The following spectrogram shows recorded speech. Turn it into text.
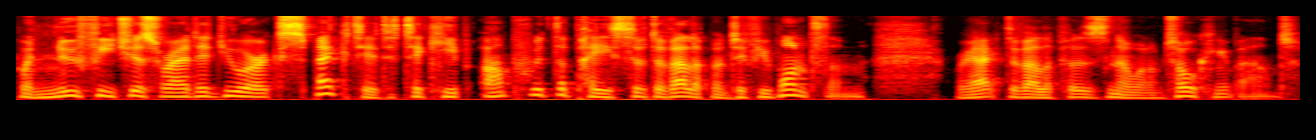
When new features are added, you are expected to keep up with the pace of development if you want them. React developers know what I'm talking about.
